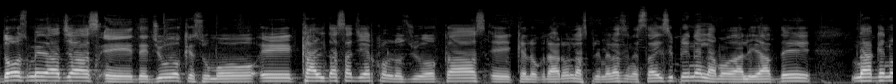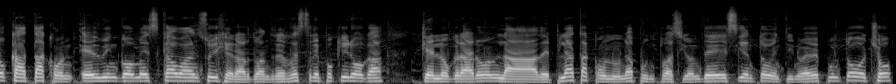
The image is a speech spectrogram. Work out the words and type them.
Dos medallas eh, de judo que sumó eh, Caldas ayer con los judocas eh, que lograron las primeras en esta disciplina en la modalidad de Nageno Kata con Edwin Gómez Cabanzo y Gerardo Andrés Restrepo Quiroga que lograron la de plata con una puntuación de 129.8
